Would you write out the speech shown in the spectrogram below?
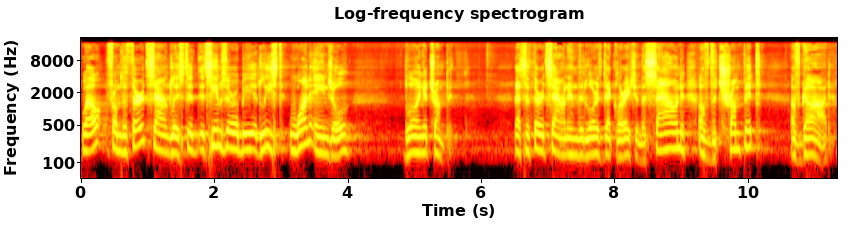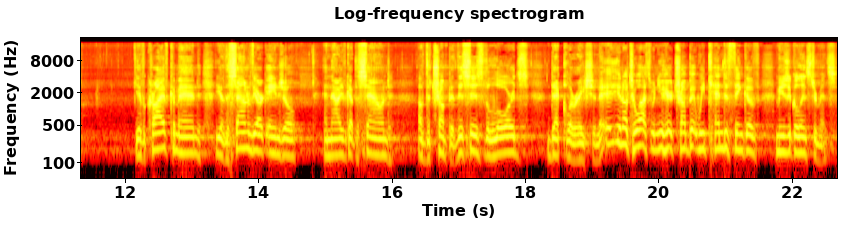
Well, from the third sound listed, it seems there will be at least one angel blowing a trumpet. That's the third sound in the Lord's declaration the sound of the trumpet of God. You have a cry of command, you have the sound of the archangel, and now you've got the sound of the trumpet. This is the Lord's declaration. Eh, you know, to us, when you hear trumpet, we tend to think of musical instruments.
